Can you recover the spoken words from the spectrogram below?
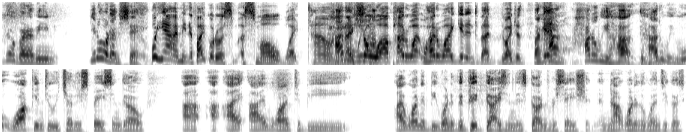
no, but I mean, you know what I'm saying. Well, yeah. I mean, if I go to a small white town How and I we- show how- up, how do I? How do I get into that? Do I just But again? how, how do we hug? How do we w- walk into each other's space and go, uh, I, I want to be, I want to be one of the good guys in this conversation and not one of the ones who goes,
